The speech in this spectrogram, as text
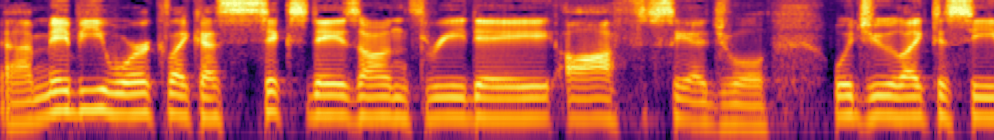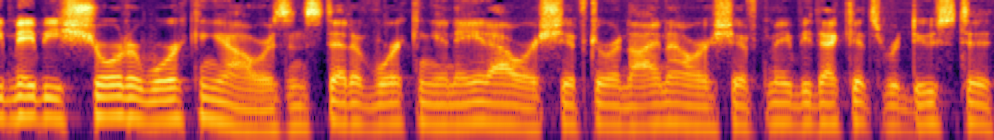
uh, maybe you work like a six days on, three day off schedule. Would you like to see maybe shorter working hours instead of working an eight hour shift or a nine hour shift? Maybe that gets reduced to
